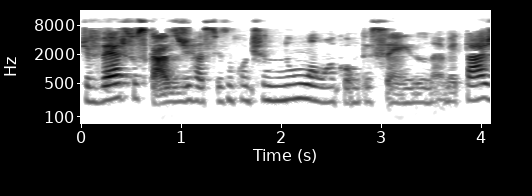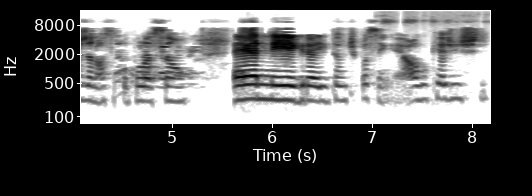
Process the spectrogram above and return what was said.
diversos casos de racismo continuam acontecendo, né? Metade da nossa população é negra, então, tipo assim, é algo que a gente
